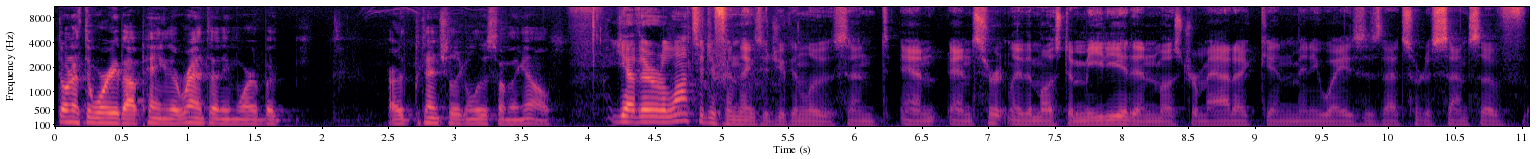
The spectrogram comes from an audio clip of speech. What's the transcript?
don't have to worry about paying the rent anymore but are potentially going to lose something else. Yeah, there are lots of different things that you can lose, and and and certainly the most immediate and most dramatic in many ways is that sort of sense of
